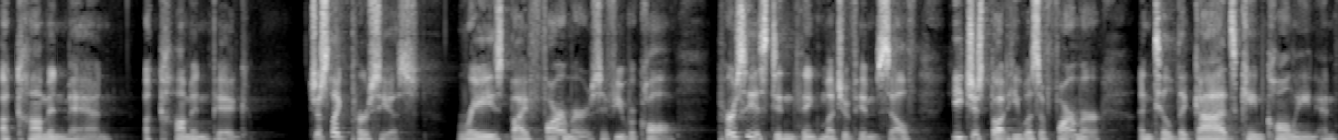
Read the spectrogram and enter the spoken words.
a common man, a common pig, just like Perseus, raised by farmers, if you recall. Perseus didn't think much of himself. He just thought he was a farmer until the gods came calling and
